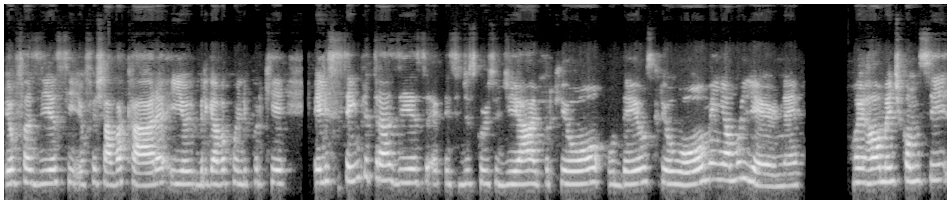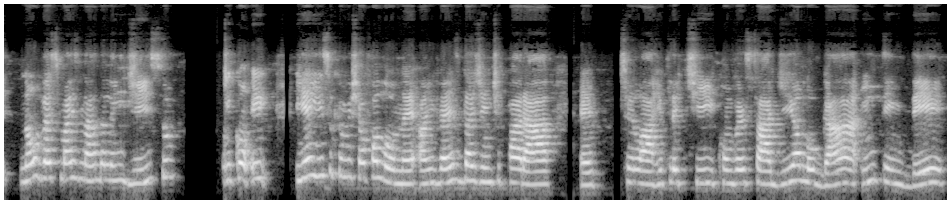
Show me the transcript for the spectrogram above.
eu fazia assim, eu fechava a cara e eu brigava com ele porque ele sempre trazia esse, esse discurso de, ah, porque o, o Deus criou o homem e a mulher, né? Foi realmente como se não houvesse mais nada além disso. E, com, e, e é isso que o Michel falou, né? Ao invés da gente parar, é, sei lá, refletir, conversar, dialogar, entender,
